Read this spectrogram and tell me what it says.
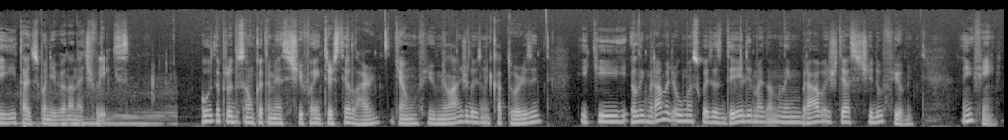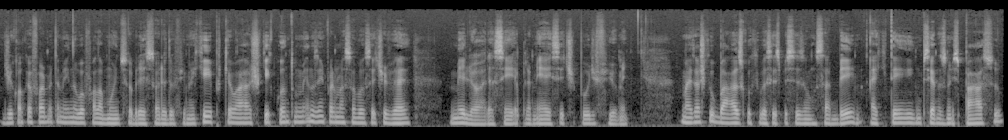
e está disponível na Netflix. Outra produção que eu também assisti foi Interstellar, que é um filme lá de 2014 e que eu lembrava de algumas coisas dele, mas não me lembrava de ter assistido o filme. Enfim, de qualquer forma, também não vou falar muito sobre a história do filme aqui, porque eu acho que quanto menos informação você tiver, melhor. Assim, para mim é esse tipo de filme. Mas acho que o básico que vocês precisam saber é que tem cenas no espaço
